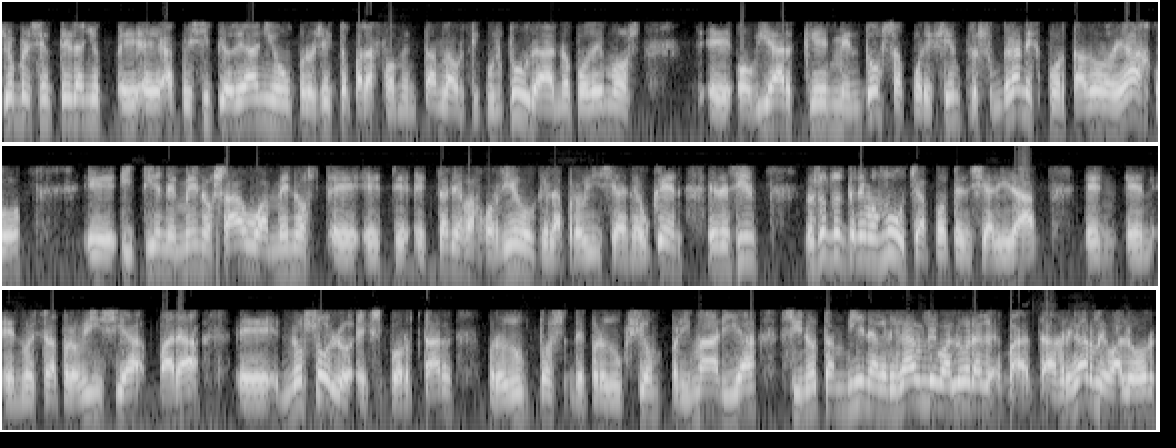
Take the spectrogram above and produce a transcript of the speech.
Yo presenté el año eh, a principio de año un proyecto para fomentar la horticultura. No podemos obviar que Mendoza, por ejemplo, es un gran exportador de ajo eh, y tiene menos agua, menos eh, este, hectáreas bajo riego que la provincia de Neuquén. Es decir, nosotros tenemos mucha potencialidad en, en, nuestra provincia para eh, no solo exportar productos de producción primaria, sino también agregarle valor, agregarle valor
